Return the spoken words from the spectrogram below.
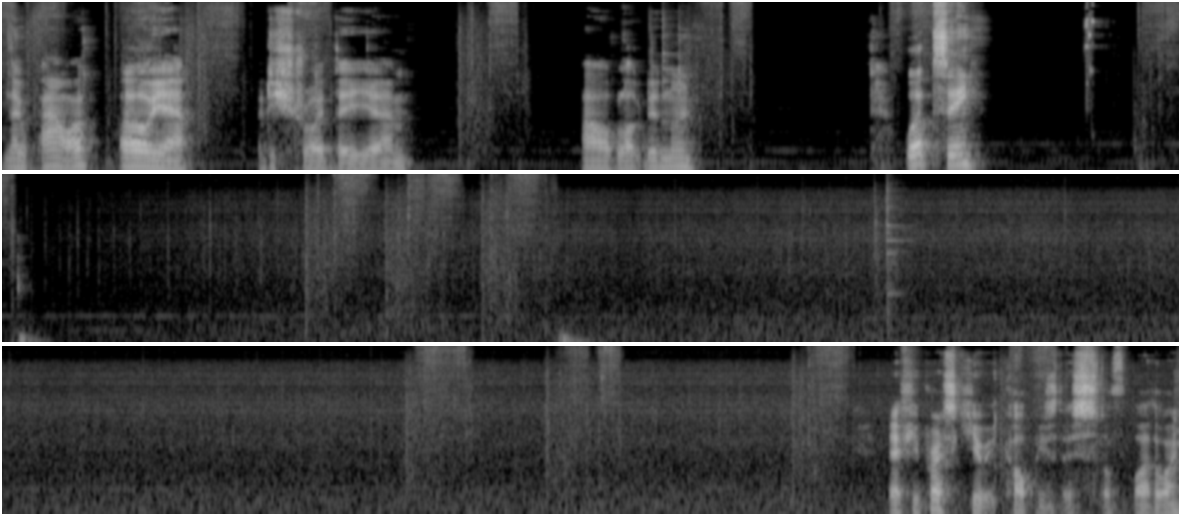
No power? Oh yeah, I destroyed the um, power block, didn't I? Whoopsie. If you press Q, it copies this stuff, by the way.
